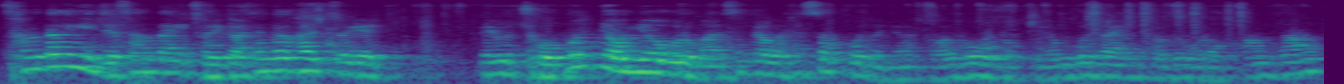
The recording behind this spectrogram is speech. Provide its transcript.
상당히 이제 상당히 저희가 생각할 적에 매우 좁은 영역으로만 생각을 했었거든요. 저도 그렇고 연구자인 저도 그렇고 항상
